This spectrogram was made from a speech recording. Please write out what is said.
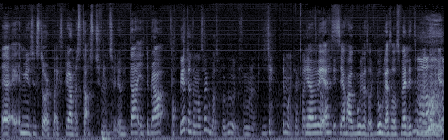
eh, Music Store på Experience Cast finns vi nu att hitta, jättebra. Och Vet du att om man söker på oss på Google får man upp jättemånga träffar? Jag vet, jag har googlat, oss- googlat oss väldigt många gånger.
